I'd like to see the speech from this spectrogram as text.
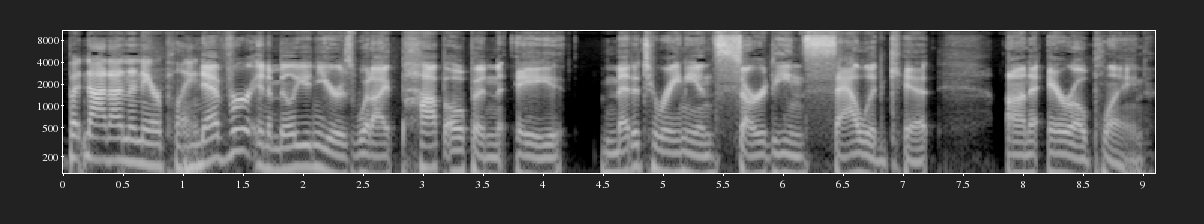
but not on an airplane. Never in a million years would I pop open a Mediterranean sardine salad kit on an aeroplane.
